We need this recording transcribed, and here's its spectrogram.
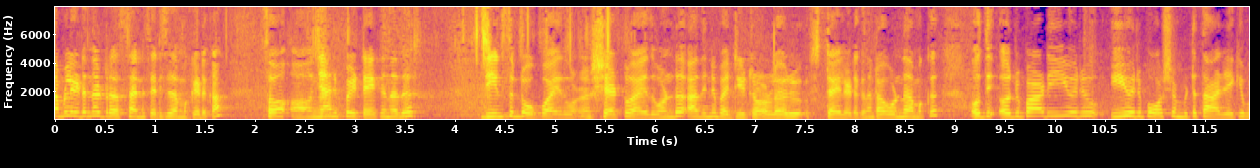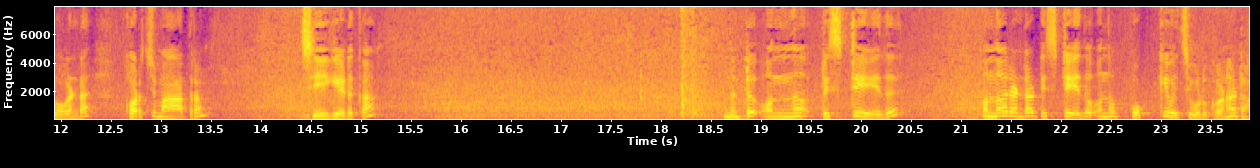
നമ്മൾ ഇടുന്ന ഡ്രസ്സ് അനുസരിച്ച് നമുക്ക് എടുക്കാം. സോ ഞാനിപ്പോൾ ഇട്ടേക്കുന്നത് ജീൻസും ടോപ്പും ആയതുകൊണ്ട് ഷർട്ടും ആയതുകൊണ്ട് അതിന് പറ്റിയിട്ടുള്ള ഒരു സ്റ്റൈൽ എടുക്കുന്നുണ്ട് അതുകൊണ്ട് നമുക്ക് ഒരുപാട് ഈ ഒരു ഈ ഒരു പോഷൻ വിട്ട് താഴേക്ക് പോകണ്ട. കുറച്ച് മാത്രം ചീകിയെടുക്കാം എന്നിട്ട് ഒന്ന് ട്വിസ്റ്റ് ചെയ്ത് ഒന്നോ രണ്ടോ ട്വിസ്റ്റ് ചെയ്ത് ഒന്ന് പൊക്കി വെച്ച് കൊടുക്കണം കേട്ടോ.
